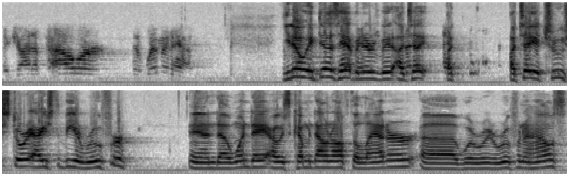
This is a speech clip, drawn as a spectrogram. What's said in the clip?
the kind of power that women have. you know it does happen. Everybody, I'll tell you. I, I'll tell you a true story. I used to be a roofer, and uh, one day I was coming down off the ladder uh, where we were roofing a house.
